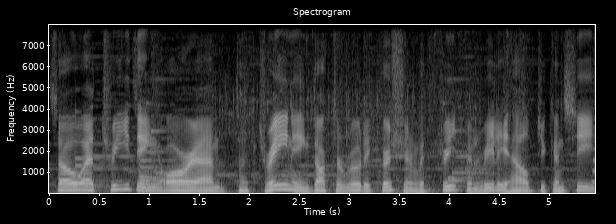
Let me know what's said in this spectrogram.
So uh, treating or um, training Dr. Rudi Cushion with treatment really helped. You can see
